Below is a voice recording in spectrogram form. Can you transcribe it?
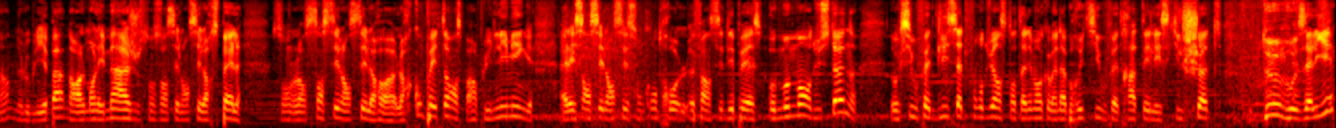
hein, ne l'oubliez pas. Normalement les mages sont censés lancer leurs spells, sont censés lancer leurs compétences. Par exemple une Liming, elle est censée lancer son contrôle, enfin ses DPS au moment du stun. Donc si vous faites glissade fondue instantanément comme un abruti, vous faites rater les skill shots de vos alliés.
